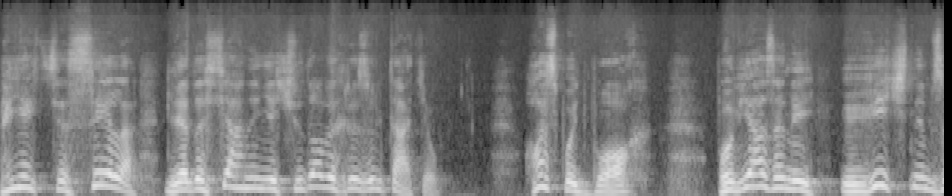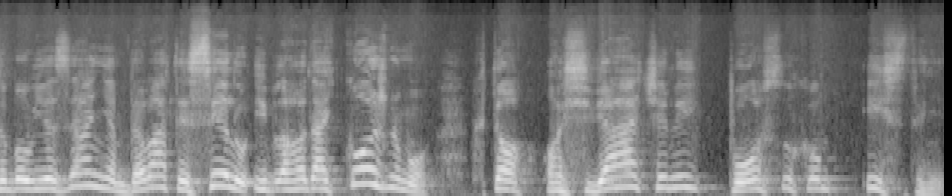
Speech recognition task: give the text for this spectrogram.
дається сила для досягнення чудових результатів. Господь Бог пов'язаний вічним зобов'язанням давати силу і благодать кожному, хто освячений послухом істині.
